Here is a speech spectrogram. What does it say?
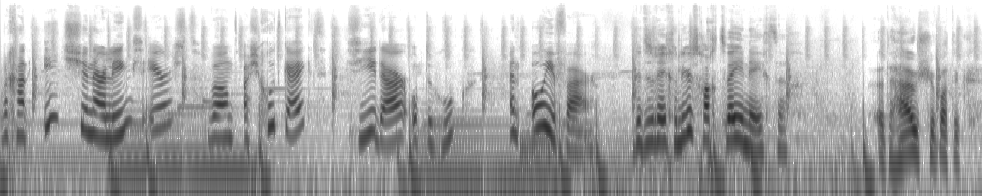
we gaan ietsje naar links eerst. Want als je goed kijkt, zie je daar op de hoek een ooievaar. Dit is reguliersgracht 92. Het huisje wat ik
